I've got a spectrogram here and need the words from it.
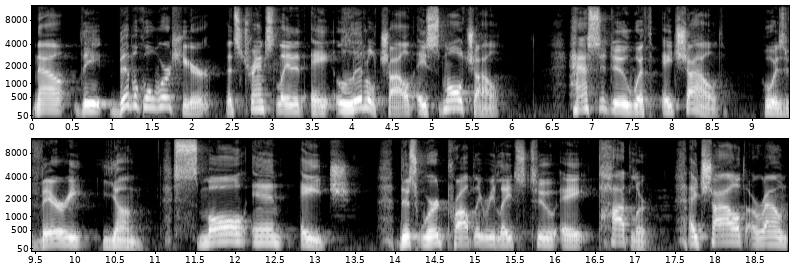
Now, the biblical word here that's translated a little child, a small child, has to do with a child who is very young, small in age. This word probably relates to a toddler, a child around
